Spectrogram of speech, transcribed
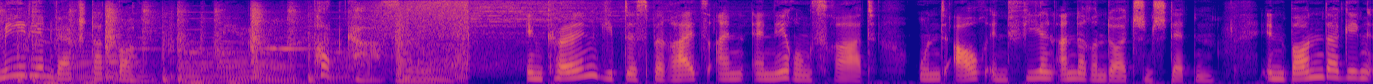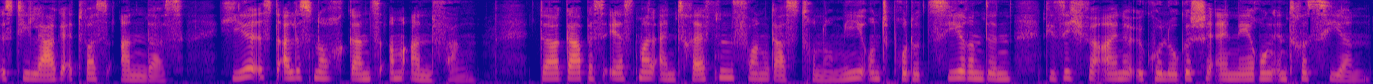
Medienwerkstatt Bonn. Podcast. In Köln gibt es bereits einen Ernährungsrat und auch in vielen anderen deutschen Städten. In Bonn dagegen ist die Lage etwas anders. Hier ist alles noch ganz am Anfang. Da gab es erstmal ein Treffen von Gastronomie und Produzierenden, die sich für eine ökologische Ernährung interessieren.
